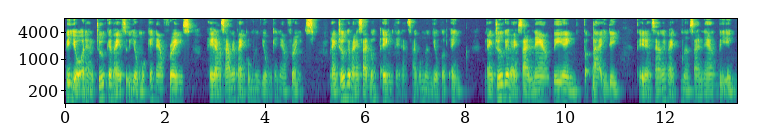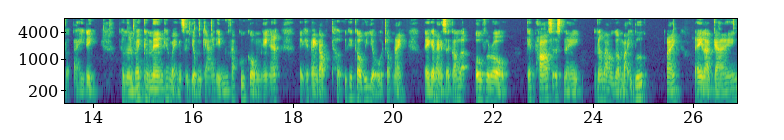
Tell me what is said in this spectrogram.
Ví dụ ở đằng trước các bạn sử dụng một cái noun phrase, thì đằng sau các bạn cũng nên dùng cái noun phrase. Đằng trước các bạn xài verb in, thì đằng sau cũng nên dùng verb in. Đằng trước các bạn xài noun being và ba ed thì đằng sau các bạn cũng nên xài noun being và ba thì mình recommend các bạn sử dụng cái điểm ngữ pháp cuối cùng này ha. Thì các bạn đọc thử cái câu ví dụ ở trong này. Thì các bạn sẽ có là overall, cái process này nó bao gồm 7 bước, right? Đây là cái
